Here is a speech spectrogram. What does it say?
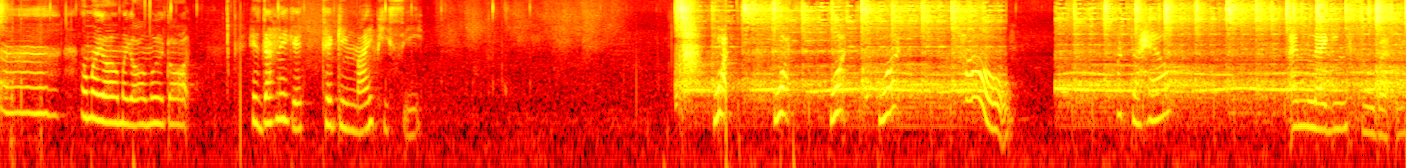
Ah, oh my god, oh my god, oh my god. He's definitely taking my PC. What? What? What? What? How? What the hell? I'm lagging so badly.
